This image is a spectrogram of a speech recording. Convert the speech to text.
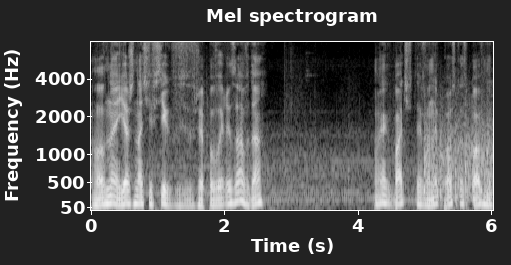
Головне, я ж наче всіх вже повирізав, да? Ну, як бачите, вони просто спавнять.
